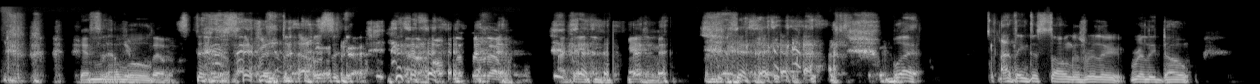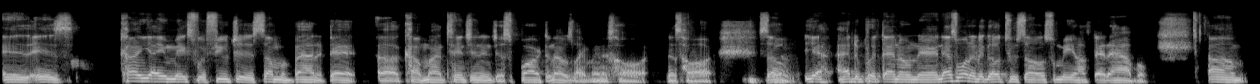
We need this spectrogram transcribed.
That's level level. seven thousand. That's a whole different level. I can't even imagine. but I think this song is really, really dope. Is is Kanye mixed with Future is something about it that uh, caught my attention and just sparked, and I was like, man, that's hard. That's hard. So yeah, I had to put that on there, and that's one of the go-to songs for me off that album. Um,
